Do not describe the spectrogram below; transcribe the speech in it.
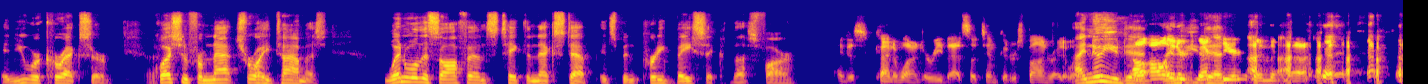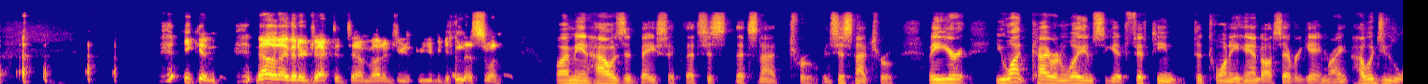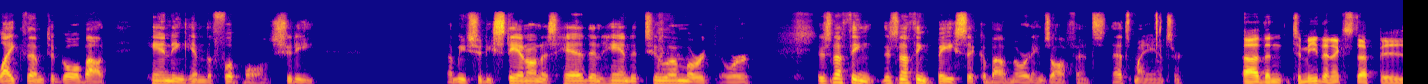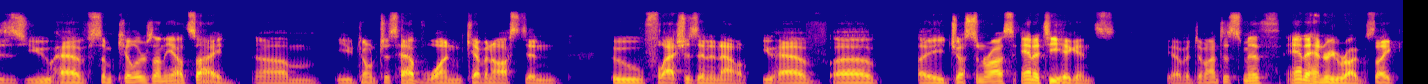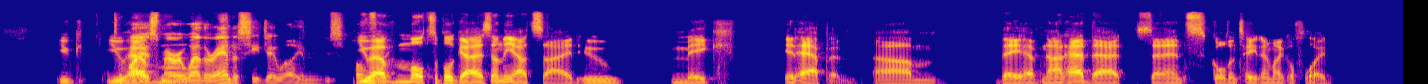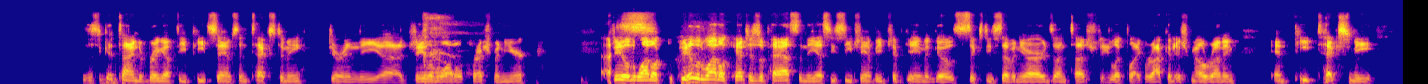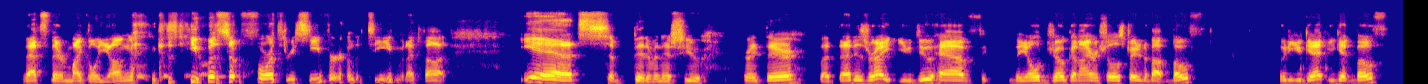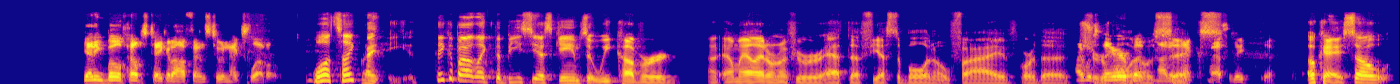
and you were correct, sir. Uh. Question from Nat Troy Thomas: When will this offense take the next step? It's been pretty basic thus far. I just kind of wanted to read that so Tim could respond right away. I knew you did. I'll, I'll I knew you interject did. here and then uh, he can now that I've interjected, Tim, why don't you you begin this one? Well, I mean, how is it basic? That's just that's not true. It's just not true. I mean, you're you want Kyren Williams to get 15 to 20 handoffs every game, right? How would you like them to go about handing him the football? Should he I mean, should he stand on his head and hand it to him or or there's nothing there's nothing basic about Notre Dame's offense. That's my answer. Uh, then to me, the next step is you have some killers on the outside. Um, you don't just have one Kevin Austin who flashes in and out. You have uh, a Justin Ross and a Tee Higgins. You have a Devonta Smith and a Henry Ruggs. Like you, you Tobias have Merriweather and a CJ Williams. you have multiple guys on the outside who make it happen. Um, they have not had that since Golden Tate and Michael Floyd. This is this a good time to bring up the Pete Sampson text to me during the uh, Jaylen Waddle freshman year? Jaylen Waddle Jaylen Waddle catches a pass in the SEC championship game and goes 67 yards untouched. He looked like Rocket Ismail running. And Pete texts me, that's their Michael Young because he was a fourth receiver on the team. And I thought, yeah, it's a bit of an issue right there. But that is right. You do have the old joke on Irish Illustrated about both. Who do you get? You get both. Getting both helps take an offense to a next level. Well, it's like Right. think about like the BCS games that we covered. Uh, ML, I don't know if you were at the Fiesta Bowl in 05 or the I was Sugar there, Bowl but in not in that capacity. Yeah. Okay, so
